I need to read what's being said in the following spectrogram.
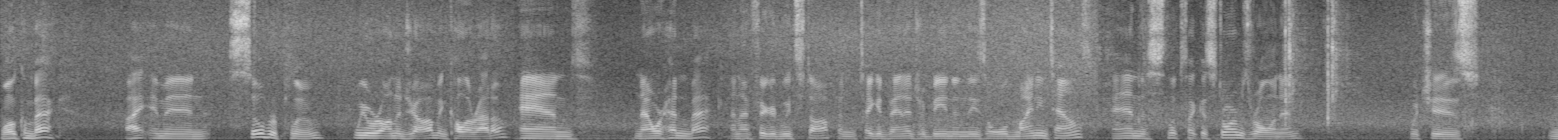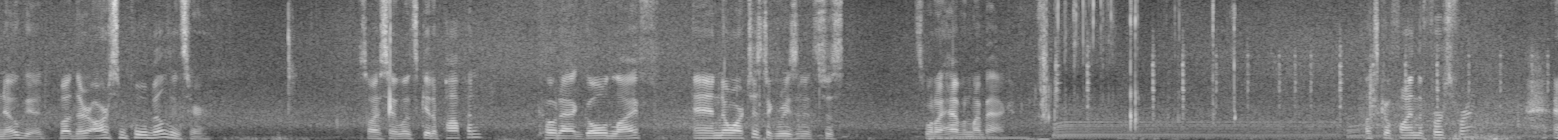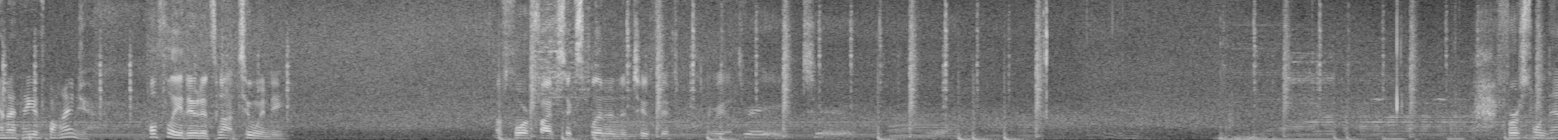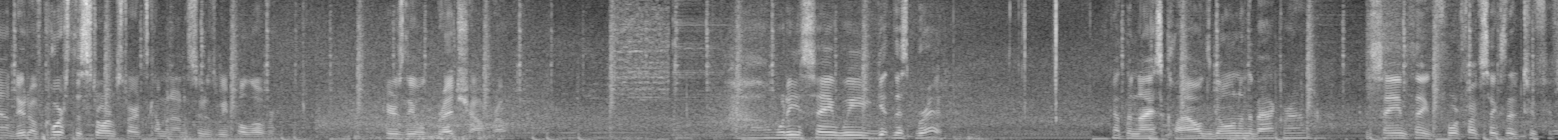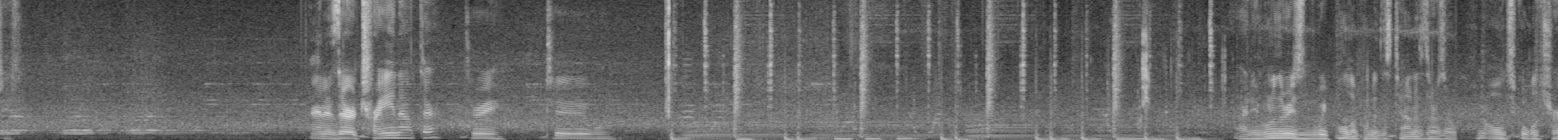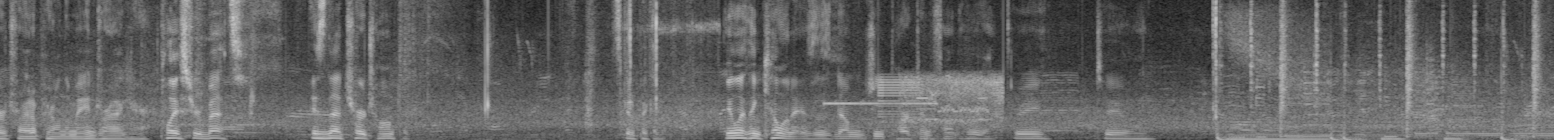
Welcome back. I am in Silver Plume. We were on a job in Colorado and now we're heading back. And I figured we'd stop and take advantage of being in these old mining towns. And this looks like a storm's rolling in, which is no good, but there are some cool buildings here. So I say, let's get it poppin'. Kodak Gold Life, and no artistic reason, it's just, it's what I have in my bag. Let's go find the first frame. And I think it's behind you. Hopefully, dude, it's not too windy. A four, five, six split into 250. Here we go, three, two, First one down, dude. Of course the storm starts coming out as soon as we pull over. Here's the old bread shop, bro. What do you say we get this bread? Got the nice clouds going in the background. The Same thing, 456 at 250. And is there a train out there? Three, two, one. All right, one of the reasons we pulled up into this town is there's a, an old school church right up here on the main drag here. Place your bets. Is that church haunted? Let's get a pick of it. The only thing killing it is this dumb Jeep parked in front. Here we go. Three, two, one.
